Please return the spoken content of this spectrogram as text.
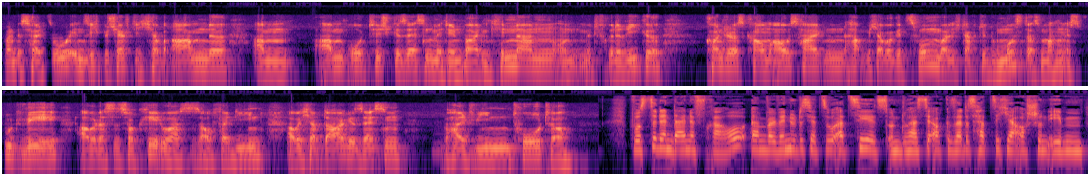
Man ist halt so in sich beschäftigt. Ich habe Abende am Abendbrottisch gesessen mit den beiden Kindern und mit Friederike, konnte das kaum aushalten, habe mich aber gezwungen, weil ich dachte, du musst das machen, es tut weh, aber das ist okay, du hast es auch verdient. Aber ich habe da gesessen, halt wie ein Toter. Wusste denn deine Frau, ähm, weil wenn du das jetzt so erzählst und du hast ja auch gesagt, es hat sich ja auch schon eben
